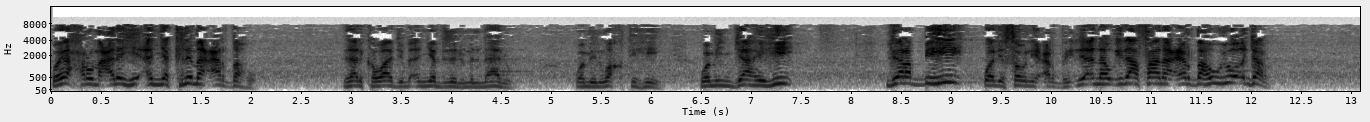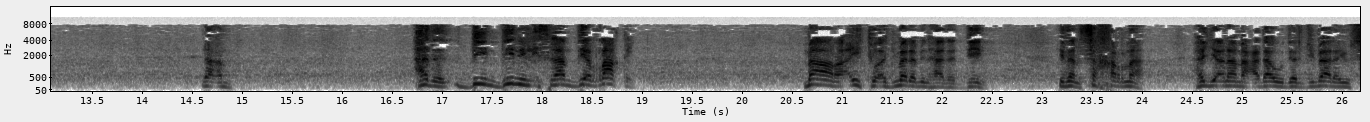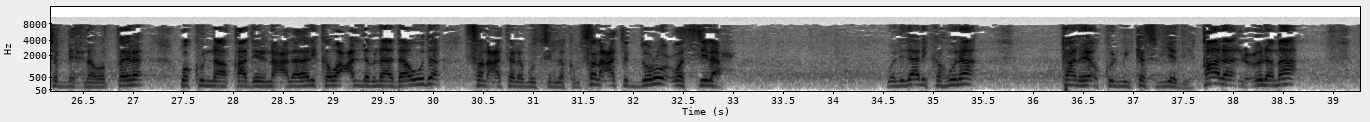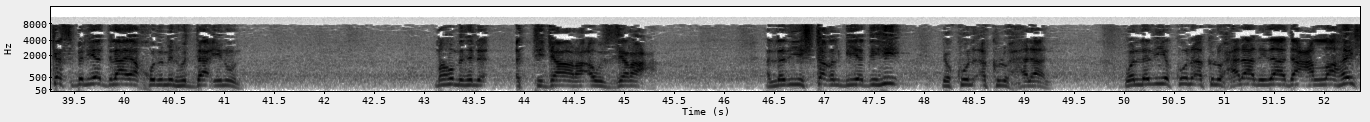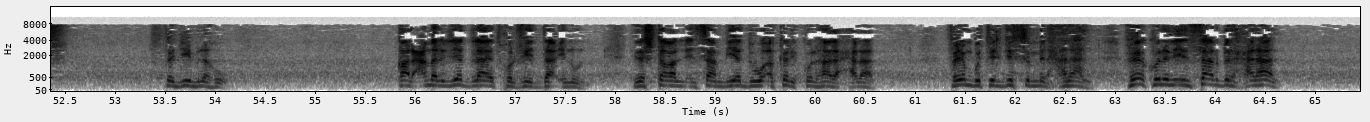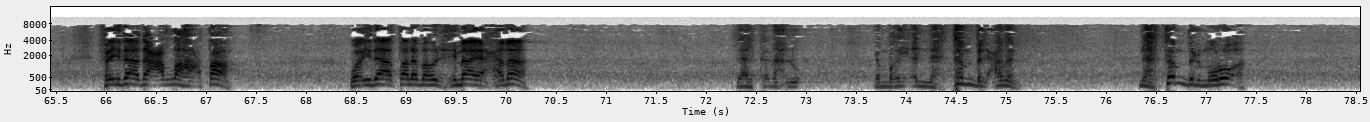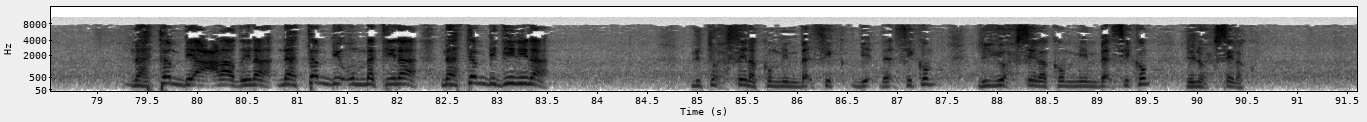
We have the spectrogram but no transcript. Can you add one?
ويحرم عليه أن يكلم عرضه. لذلك واجب أن يبذل من ماله ومن وقته ومن جاهه لربه ولصون عرضه. لأنه إذا صان عرضه يؤجر. نعم. هذا الدين دين الإسلام دين راقي. ما رأيت أجمل من هذا الدين. إذا سخرنا. هيأنا مع داود الجبال يسبحنا والطير وكنا قادرين على ذلك وعلمنا داود صنعة لبوس لكم صنعة الدروع والسلاح. ولذلك هنا كان يأكل من كسب يده. قال العلماء كسب اليد لا يأخذ منه الدائنون. ما هو مثل التجارة أو الزراعة. الذي يشتغل بيده يكون أكله حلال. والذي يكون أكله حلال إذا دعا الله إيش؟ استجيب له. قال عمل اليد لا يدخل فيه الدائنون. إذا اشتغل الإنسان بيده وأكل يكون هذا حلال. فينبت الجسم من حلال. فيكون الإنسان بالحلال فإذا دعا الله أعطاه. وإذا طلبه الحماية حماه. ذلك نحن ينبغي أن نهتم بالعمل نهتم بالمروءة نهتم بأعراضنا نهتم بأمتنا نهتم بديننا. لتحصنكم من بأسك بأسكم ليحصنكم من بأسكم لنحصنكم.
